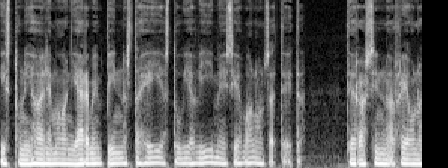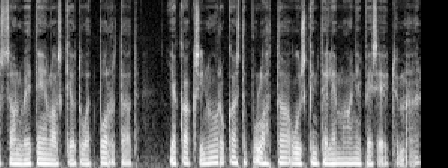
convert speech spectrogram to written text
Istun ihailemaan järven pinnasta heijastuvia viimeisiä valonsäteitä. Terassin reunassa on veteen laskeutuvat portaat ja kaksi nuorukaista pulahtaa uiskentelemaan ja peseytymään.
